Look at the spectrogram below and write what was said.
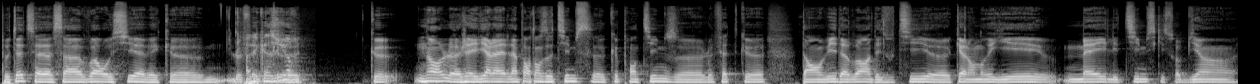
Peut-être ça, ça a à voir aussi avec le avec fait Azure? Non, j'allais dire l'importance de Teams euh, que prend Teams, euh, le fait que tu as envie d'avoir des outils euh, calendrier, mail et Teams qui soient bien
